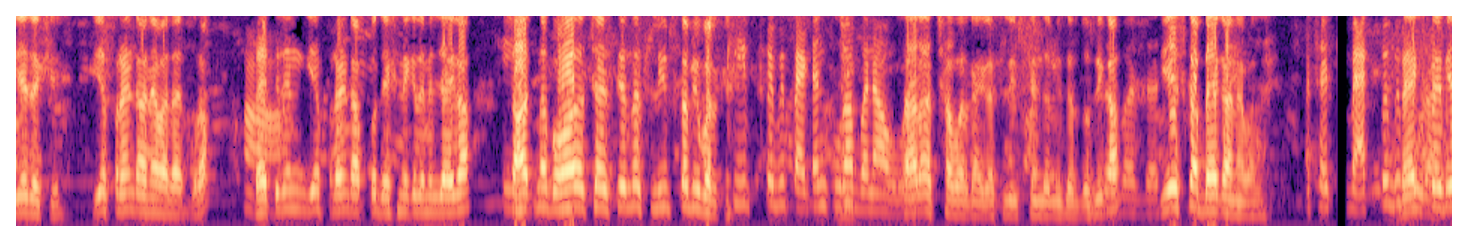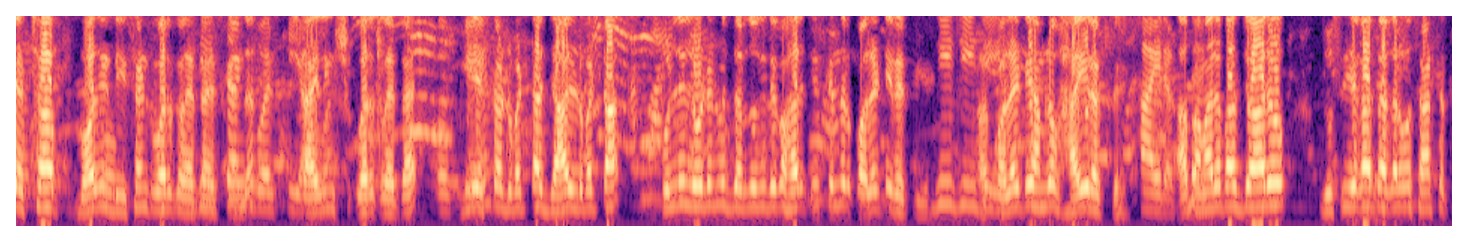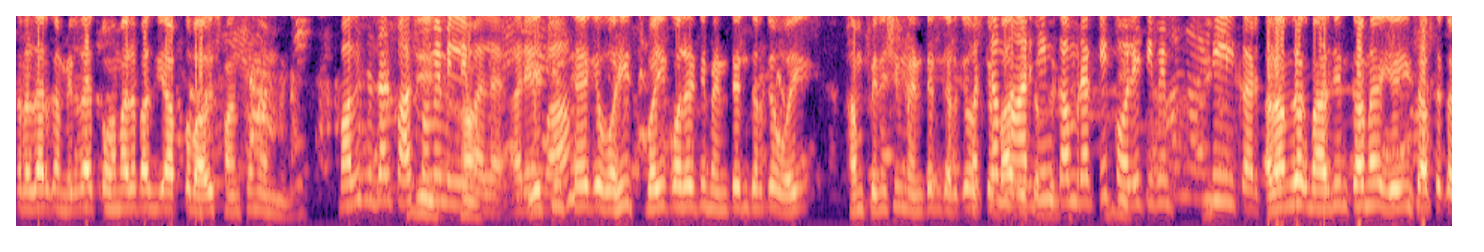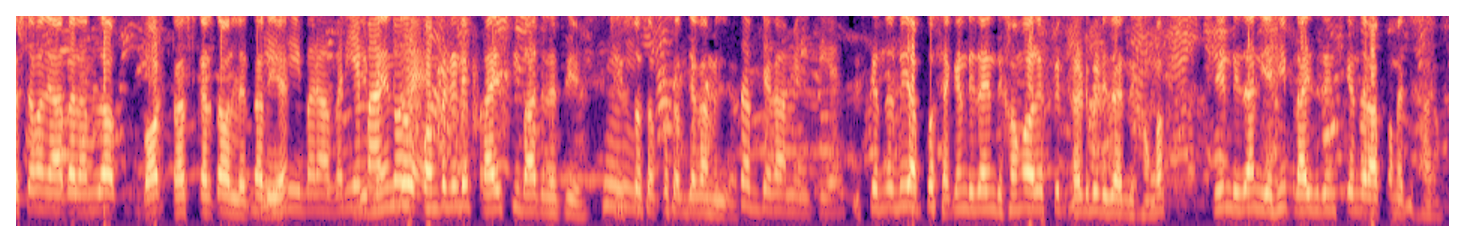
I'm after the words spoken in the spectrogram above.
ये देखिए ये फ्रंट आने वाला है पूरा। हाँ। बेहतरीन ये फ्रंट आपको देखने के लिए मिल जाएगा। साथ में बहुत अच्छा इसके अंदर स्लीव्स का भी वर्क है। स्लीव्स पे भी पैटर्न पूरा बना हुआ सारा अच्छा वर्क आएगा स्लीव्स के अंदर भी जरदोजी का। ये इसका बैक आने वाला है। अच्छा इसके बैक पे भी बैक पे भी अच्छा बहुत ही डिसेंट वर्क रहता है इसके अंदर। स्टाइलिंग वर्क रहता है। ये इसका दुपट्टा जाल dupatta fully loaded with zardozi देखो हर चीज़ के अंदर क्वालिटी रहती है। जी जी जी। क्वालिटी हम लोग हाई रखते हैं। हाई रख अब हमारे पास जो आ रहे हो दूसरी जगह पे अगर वो साठ सत्तर हज़ार का मिल रहा है तो हमारे पास ये आपको बाईस पाँच सौ में हम देंगे। बाईस हज़ार पाँच सौ में मिलने हाँ। वाला है। अरे ये चीज़ है कि वही वही क्वालिटी मेंटेन करके वही हम फिनिशिंग मेंटेन करके मतलब उसके बाद मार्जिन कम रख के क्वालिटी में डील करते हैं। अलहमदा मार्जिन कम है यही हिसाब से कस्टमर यहाँ पे अलहमदा बहुत ट्रस्ट करता है और लेता भी है। जी बराबर। ये बात मेन तो तो कॉम्पिटेटिव प्राइस की बात रहती है। चीज़ तो सबको सब जगह मिल जाती सब जगह मिलती है। है इसके अंदर भी आपको सेकंड डिज़ाइन दिखाऊँगा और फिर थर्ड भी डिज़ाइन दिखाऊँगा। तीन डिज़ाइन यही प्राइस रेंज के अंदर आपको मैं दिखा रहा हूँ।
